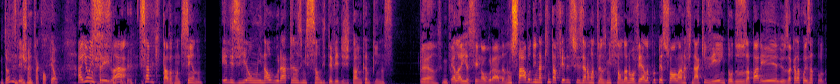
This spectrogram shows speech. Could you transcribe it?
Então eles deixam entrar qualquer um. Aí eu entrei lá, sabe o que estava acontecendo? Eles iam inaugurar a transmissão de TV digital em Campinas. É, falou. Ela ia ser inaugurada num sábado e na quinta-feira eles fizeram uma transmissão da novela pro pessoal lá na Finac ver em todos os aparelhos, aquela coisa toda.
